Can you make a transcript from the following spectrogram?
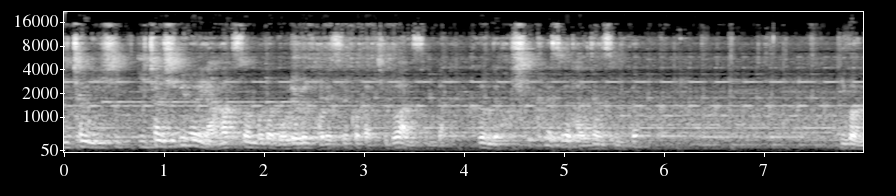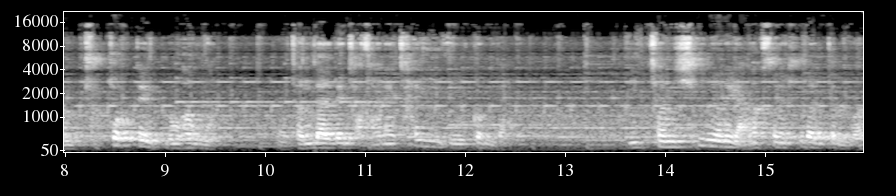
2020, 2012년의 양학선보다 노력을 덜 했을 것 같지도 않습니다. 그런데 확실히 클래스가 다르지 않습니까? 이건 축적된 노하우나 어, 전달된 자산의 차이일 겁니다. 2012년의 양학선의 출발점과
